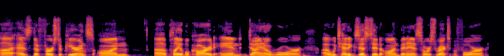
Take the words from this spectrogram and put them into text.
uh, as the first appearance on uh, playable card and Dino Roar, uh, which had existed on Bananasaurus Rex before,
